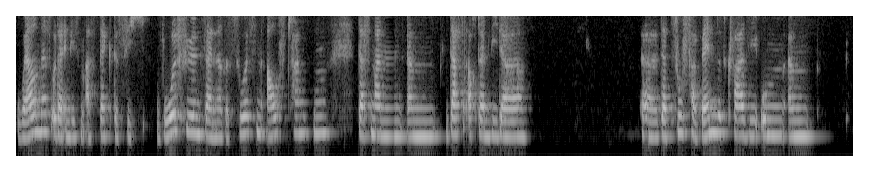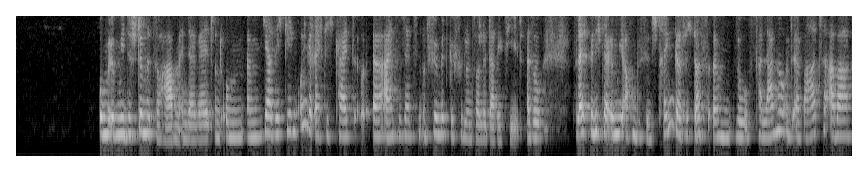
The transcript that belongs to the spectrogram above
Wellness oder in diesem Aspekt des sich wohlfühlens, seine Ressourcen auftanken, dass man ähm, das auch dann wieder äh, dazu verwendet, quasi um, ähm, um irgendwie eine Stimme zu haben in der Welt und um ähm, ja, sich gegen Ungerechtigkeit äh, einzusetzen und für Mitgefühl und Solidarität. Also vielleicht bin ich da irgendwie auch ein bisschen streng, dass ich das ähm, so verlange und erwarte, aber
